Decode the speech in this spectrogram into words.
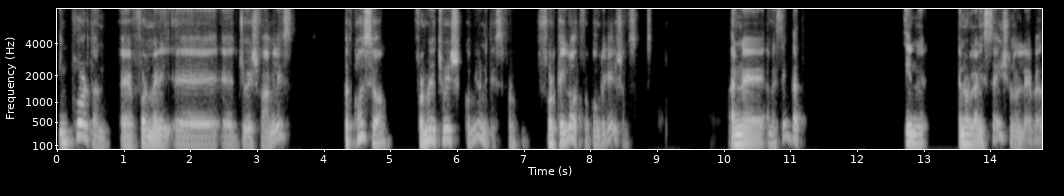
important uh, for many uh, uh, Jewish families, but also for many Jewish communities, for for keilot, for congregations, and uh, and I think that in an organizational level,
